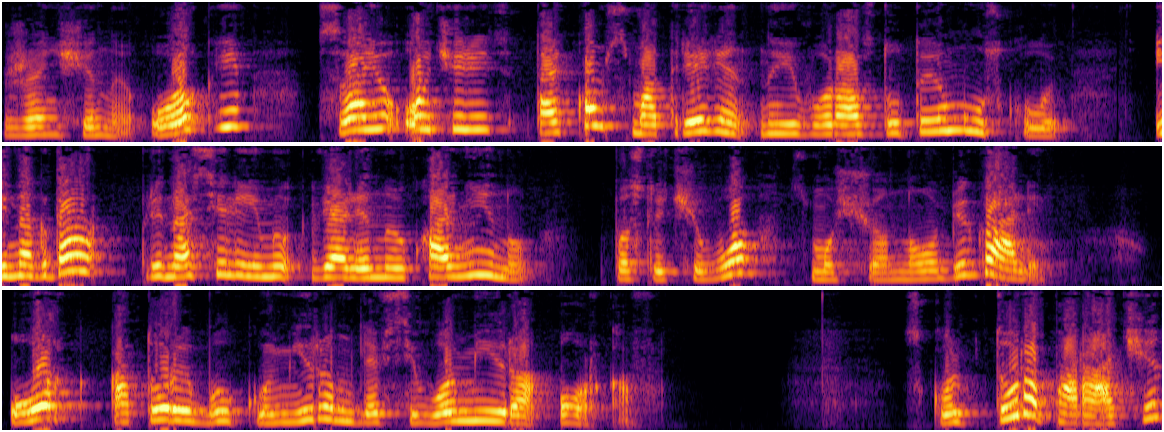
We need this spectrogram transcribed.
Женщины-орки, в свою очередь, тайком смотрели на его раздутые мускулы – Иногда приносили ему вяленую конину, после чего смущенно убегали. Орк, который был кумиром для всего мира орков. Скульптура Парачи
